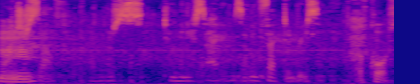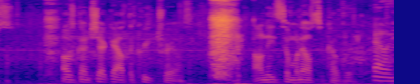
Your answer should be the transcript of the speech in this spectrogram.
Watch hmm. yourself. There's too many sightings of infected recently. Of course. I was gonna check out the creek trails. I'll need someone else to cover it. Ellie,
